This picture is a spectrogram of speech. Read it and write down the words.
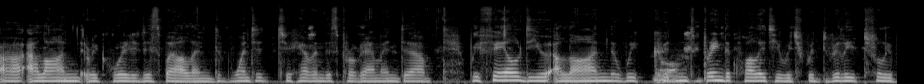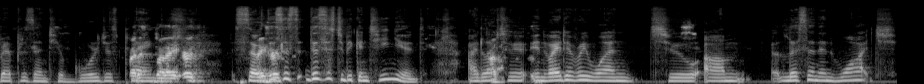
uh, Alon recorded as well and wanted to have in this program. And uh, we failed you, Alon. We couldn't bring the quality which would really truly represent your gorgeous playing. but I heard So I this heard- is this is to be continued. I'd like to invite everyone to um, listen and watch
